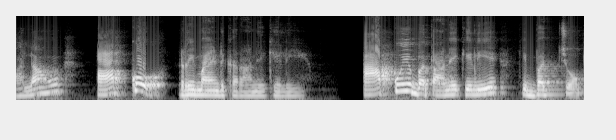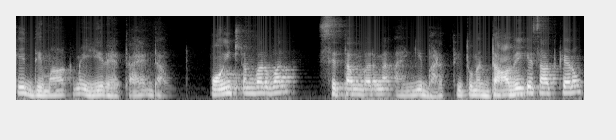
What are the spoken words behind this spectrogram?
वाला हूँ, आपको रिमाइंड कराने के लिए। आपको ये बताने के लिए कि बच्चों के दिमाग में ये रहता है डाउट पॉइंट नंबर वन, सितंबर में आएँगी भर्ती। तो मैं दावे के साथ कह रहा हूँ,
